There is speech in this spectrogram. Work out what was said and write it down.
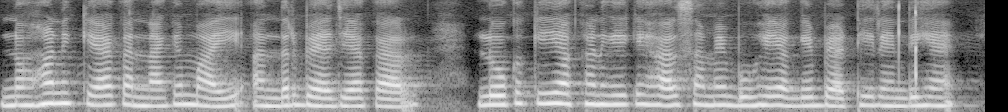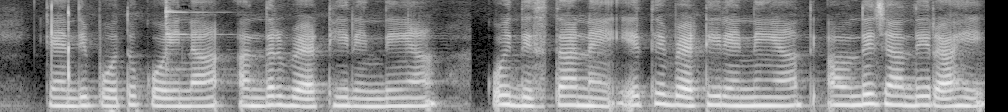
ਨੋਹਾਂ ਨੇ ਕਿਹਾ ਕਰਨਾ ਕਿ ਮਾਈ ਅੰਦਰ ਬਹਿ ਜਿਆ ਕਰ। ਲੋਕ ਕੀ ਆਖਣਗੇ ਕਿ ਹਰ ਸਮੇਂ ਬੂਹੇ ਅੱਗੇ ਬੈਠੀ ਰਹਿੰਦੀ ਹੈ? ਕਹਿੰਦੀ, ਪੁੱਤ, ਕੋਈ ਨਾ, ਅੰਦਰ ਬੈਠੀ ਰਹਿੰਦੀ ਆ ਕੋਈ ਦਿਸਦਾ ਨਹੀਂ। ਇੱਥੇ ਬੈਠੀ ਰਹਿੰਦੀ ਆ ਤੇ ਆਉਂਦੇ ਜਾਂਦੇ ਰਾਹੀ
